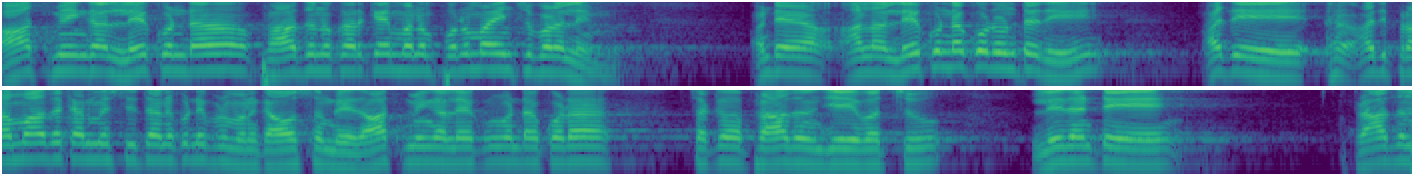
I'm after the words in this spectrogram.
ఆత్మీయంగా లేకుండా ప్రార్థన కొరకై మనం పునమాయించబడలేం. అంటే అలా లేకుండా కూడా ఉంటుంది. అది అది ప్రమాదకరమైన స్థితి అనుకుంటే ఇప్పుడు మనకు అవసరం లేదు. ఆత్మీయంగా లేకుండా కూడా చక్కగా ప్రార్థన చేయవచ్చు. లేదంటే ప్రార్థన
